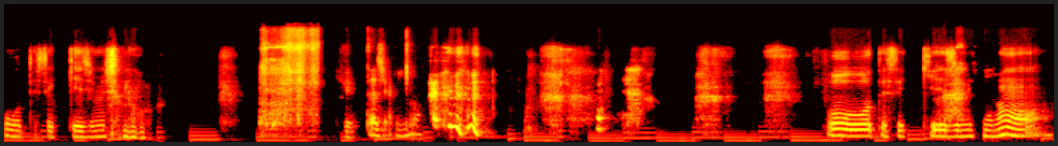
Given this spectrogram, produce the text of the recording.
大手設計事務所の言ったじゃん、今。某大手設計事務所の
